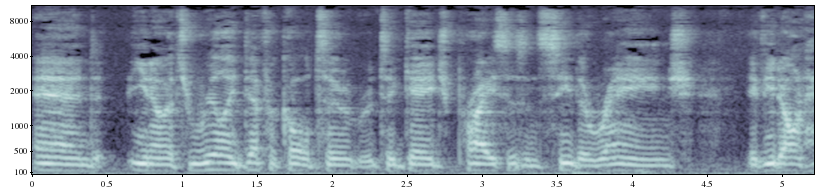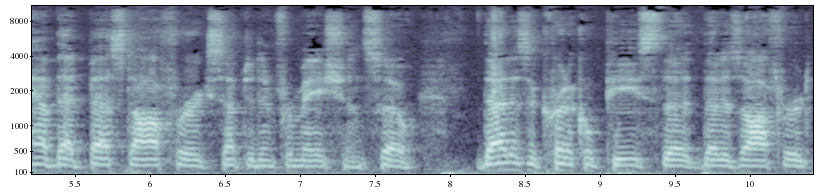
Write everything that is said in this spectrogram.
and you know it's really difficult to to gauge prices and see the range if you don't have that best offer accepted information. So that is a critical piece that that is offered.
